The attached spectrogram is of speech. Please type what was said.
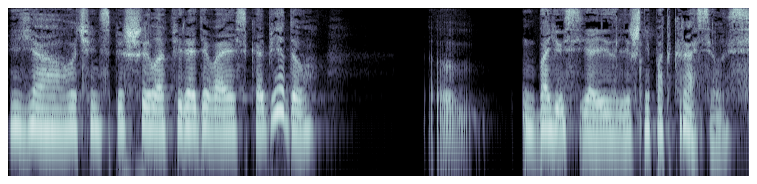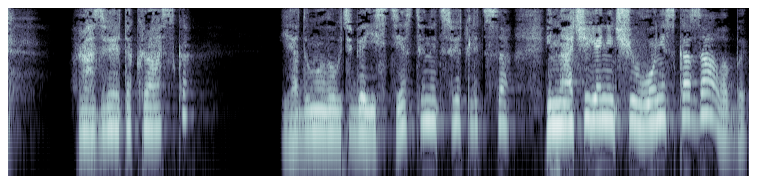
Я очень спешила, переодеваясь к обеду. Боюсь, я излишне подкрасилась. «Разве это краска? Я думала, у тебя естественный цвет лица, иначе я ничего не сказала бы».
